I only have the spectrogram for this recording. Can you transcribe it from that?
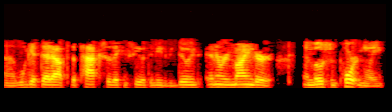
Uh, we'll get that out to the pack so they can see what they need to be doing. And a reminder, and most importantly,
